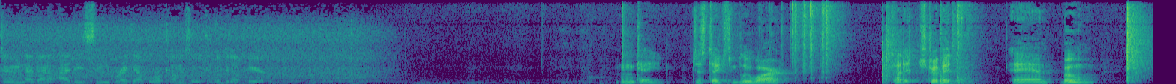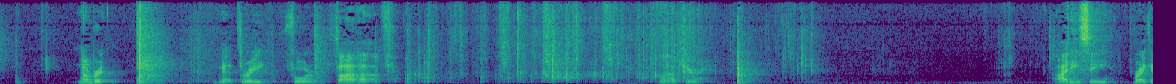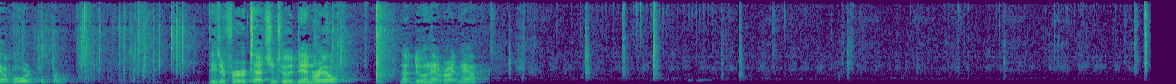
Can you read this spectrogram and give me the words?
Tuned. I've got an IDC breakout board coming so we can hook it up here. Okay, just take some blue wire, cut it, strip it, and boom. Number it. We've got three, four, five. Pull out your IDC breakout board. These are for attaching to a DIN rail. Not doing that right now.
